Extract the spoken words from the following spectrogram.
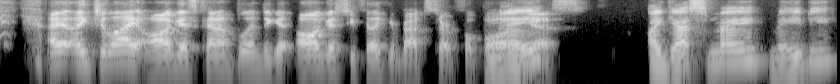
I like July, August kind of blend together. August, you feel like you're about to start football, I guess. I guess May maybe.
